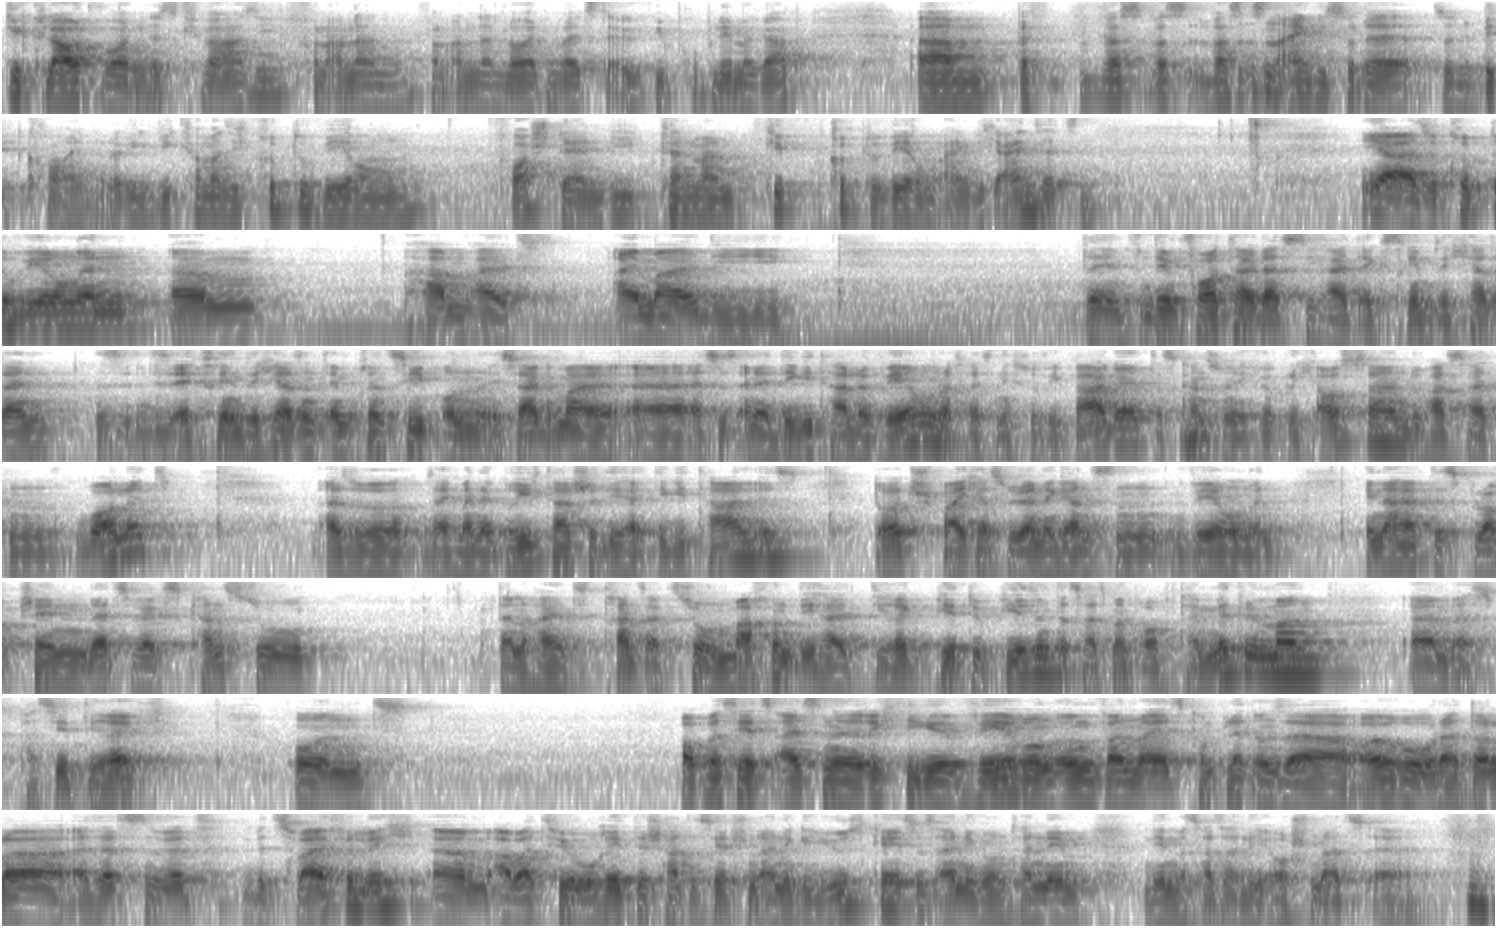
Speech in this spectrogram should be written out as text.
geklaut worden ist quasi von anderen, von anderen Leuten, weil es da irgendwie Probleme gab. Ähm, was, was, was ist denn eigentlich so, der, so eine Bitcoin? Oder wie, wie kann man sich Kryptowährungen vorstellen? Wie kann man Kryptowährungen eigentlich einsetzen? Ja, also Kryptowährungen ähm, haben halt einmal die, den, den, Vorteil, dass sie halt extrem sicher sein, extrem sicher sind im Prinzip. Und ich sage mal, äh, es ist eine digitale Währung, das heißt nicht so wie Bargeld, das kannst du nicht wirklich auszahlen. Du hast halt ein Wallet, also sag ich mal eine Brieftasche, die halt digital ist. Dort speicherst du deine ganzen Währungen. Innerhalb des Blockchain-Netzwerks kannst du dann halt Transaktionen machen, die halt direkt peer-to-peer -peer sind. Das heißt, man braucht keinen Mittelmann, ähm, es passiert direkt. Und ob es jetzt als eine richtige Währung irgendwann mal jetzt komplett unser Euro oder Dollar ersetzen wird, bezweifle ich. Ähm, aber theoretisch hat es jetzt schon einige Use Cases. Einige Unternehmen nehmen das tatsächlich auch schon als, äh,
